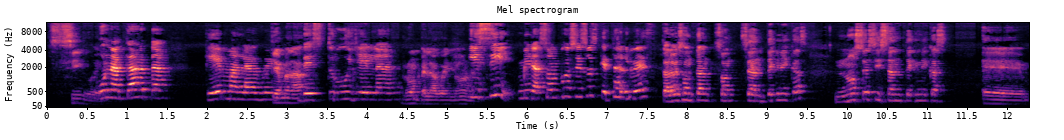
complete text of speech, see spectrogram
Sí, güey. Una carta, quémala, güey. Quémala. Destrúyela. Rómpela, güey, no. no. Y sí, mira, son procesos que tal vez Tal vez son tan, son, sean técnicas, no sé si sean técnicas, eh,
